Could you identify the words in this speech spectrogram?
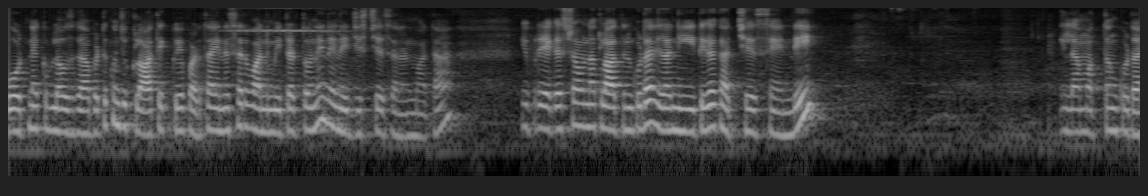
బోట్ నెక్ బ్లౌజ్ కాబట్టి కొంచెం క్లాత్ ఎక్కువే పడతాయి. అయినా సరే వన్ మీటర్తోనే నేను అడ్జస్ట్ చేశాను అనమాట ఇప్పుడు ఎగస్ట్రా ఉన్న క్లాత్ని కూడా ఇలా నీట్గా కట్ చేసేయండి. ఇలా మొత్తం కూడా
